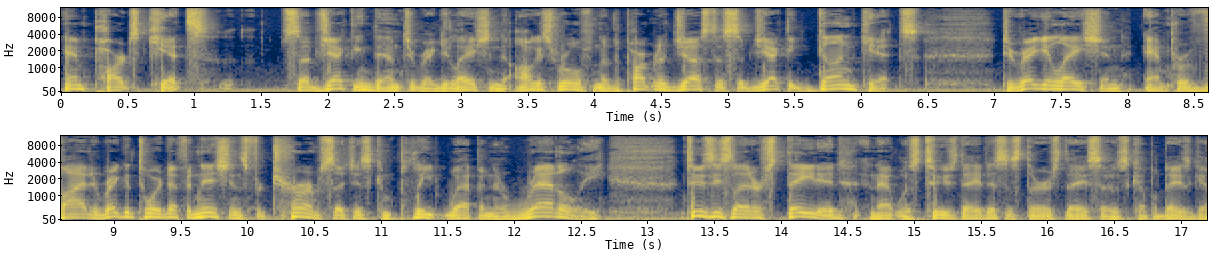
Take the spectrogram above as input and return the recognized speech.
and parts kits subjecting them to regulation. The August rule from the Department of Justice subjected gun kits to regulation and provided regulatory definitions for terms such as complete weapon and readily. Tuesday's letter stated, and that was Tuesday, this is Thursday, so it's a couple days ago.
